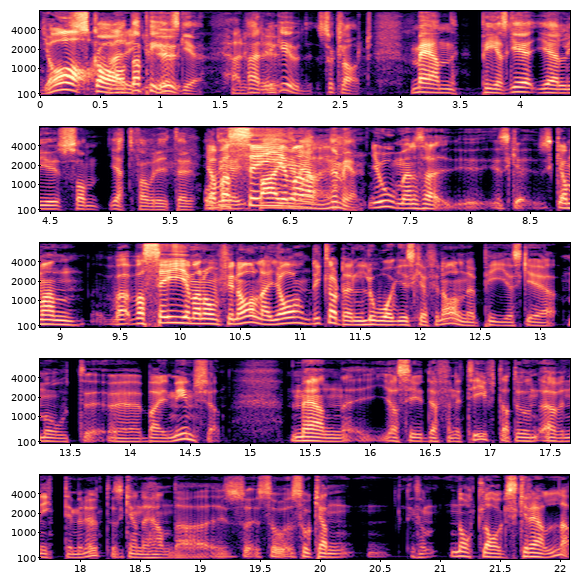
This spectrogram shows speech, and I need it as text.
ja, skada herregud. PSG. Herregud. Herregud, såklart. Men PSG gäller ju som jättefavoriter och Ja, det vad säger Bayern man? ännu mer. Jo men så här, ska, ska man, vad, vad säger man om finalerna? Ja, det är klart den logiska finalen är PSG mot eh, Bayern München. Men jag ser ju definitivt att över 90 minuter så kan det hända, så, så, så kan liksom, något lag skrälla.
